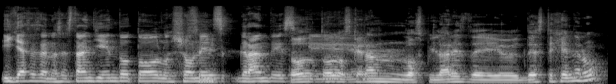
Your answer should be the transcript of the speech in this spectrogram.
Y ya se, se nos están yendo todos los shonens Sí. grandes. Todo- que- Todos los que eran los pilares de, de este género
